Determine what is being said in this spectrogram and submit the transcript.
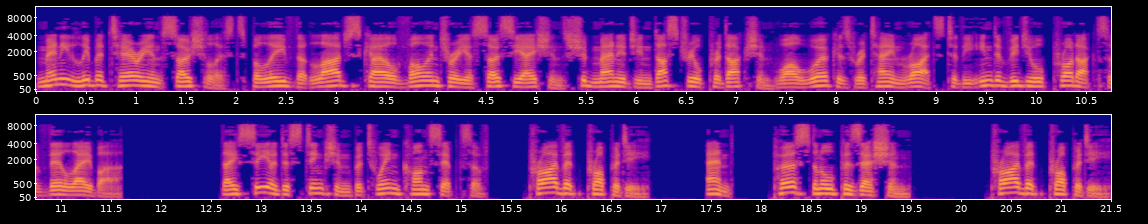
Many libertarian socialists believe that large-scale voluntary associations should manage industrial production while workers retain rights to the individual products of their labor. They see a distinction between concepts of «private property» and «personal possession». Private property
